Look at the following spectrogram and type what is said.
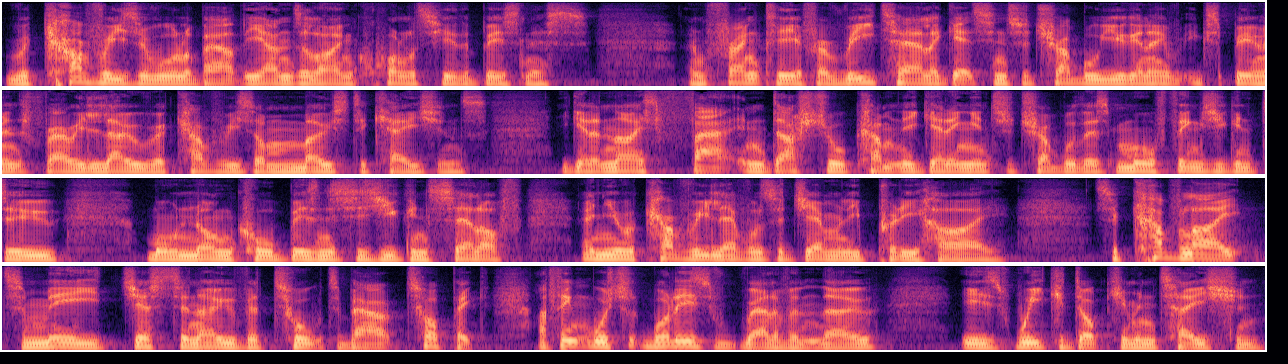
Recoveries are all about the underlying quality of the business. And frankly, if a retailer gets into trouble, you're going to experience very low recoveries on most occasions. You get a nice fat industrial company getting into trouble, there's more things you can do, more non core businesses you can sell off, and your recovery levels are generally pretty high. So, Cov-light, to me, just an over talked about topic. I think what is relevant, though, is weaker documentation.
